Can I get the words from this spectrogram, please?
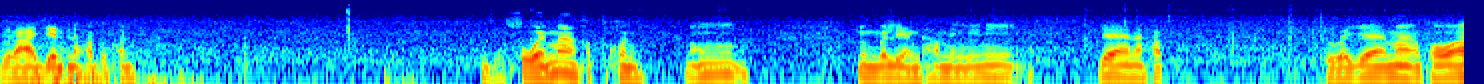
เวลาเย็นนะครับทุกคนสวยมากครับทุกคน น้องหนุ่มกระเหลี่ยงทำอย่างนี้นี่แย่นะครับ ถือว่าแย่มาก เพราะว่า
